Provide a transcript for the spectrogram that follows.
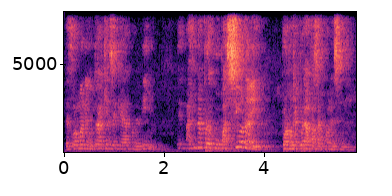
de forma neutral quién se queda con el niño. Hay una preocupación ahí por lo que pueda pasar con ese niño.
